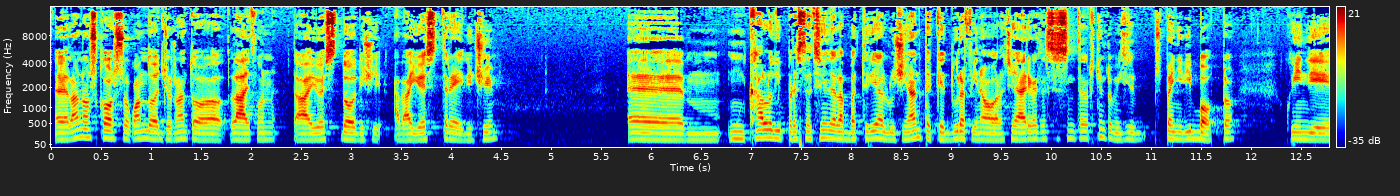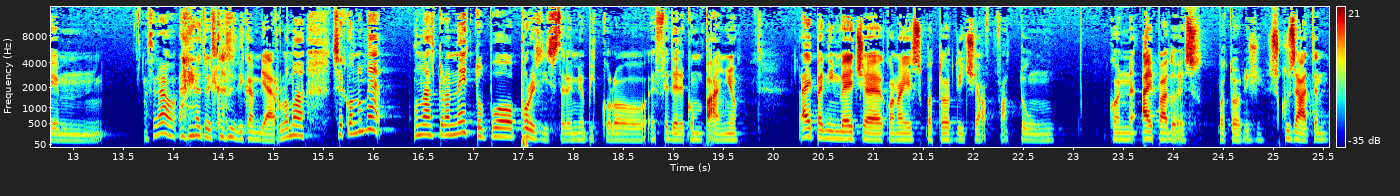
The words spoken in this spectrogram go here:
eh, l'anno scorso quando ho aggiornato l'iPhone da iOS 12 ad iOS 13 ehm, un calo di prestazioni della batteria allucinante che dura fino ad ora, cioè arrivati al 60% mi si spegne di botto, quindi mh, mm, sarà arrivato il caso di cambiarlo, ma secondo me un altro annetto può, può resistere il mio piccolo e fedele compagno. L'iPad invece con iOS 14 ha fatto un... con iPadOS 14, scusate,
